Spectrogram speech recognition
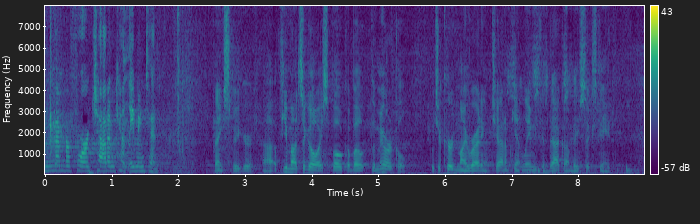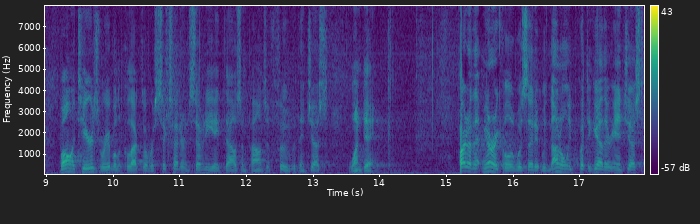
The member for Chatham-Kent-Leamington. Thanks, Speaker. Uh, a few months ago, I spoke about the miracle which occurred in my riding of Chatham-Kent-Leamington back on May 16th. Volunteers were able to collect over 678,000 pounds of food within just one day. Part of that miracle was that it was not only put together in just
